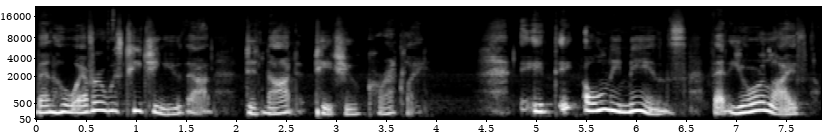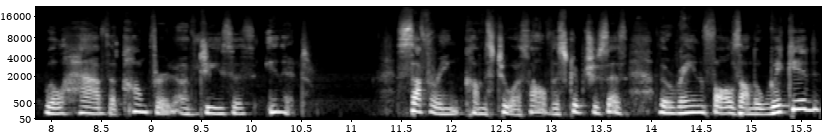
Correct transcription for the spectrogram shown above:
then whoever was teaching you that did not teach you correctly. It, it only means that your life will have the comfort of Jesus in it. Suffering comes to us all. The scripture says the rain falls on the wicked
